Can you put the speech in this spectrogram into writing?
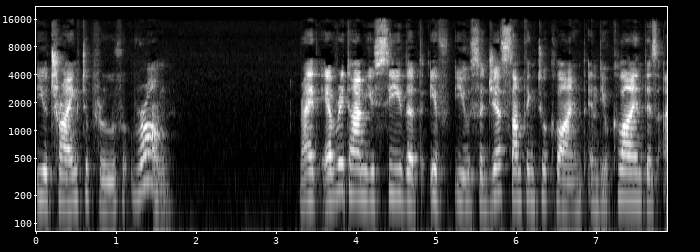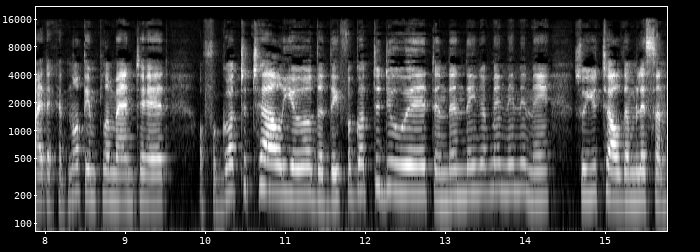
You're trying to prove wrong. Right? Every time you see that if you suggest something to a client and your client is either had not implemented or forgot to tell you that they forgot to do it and then they meh, meh, meh, meh. so you tell them listen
